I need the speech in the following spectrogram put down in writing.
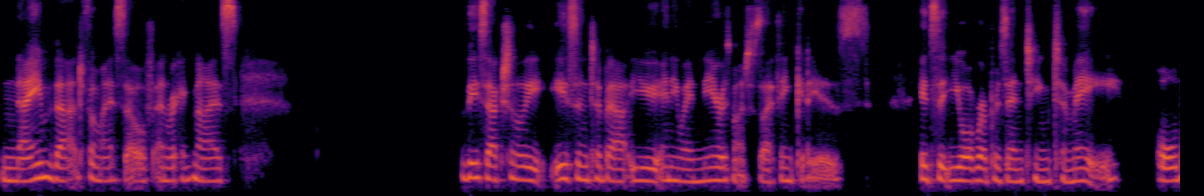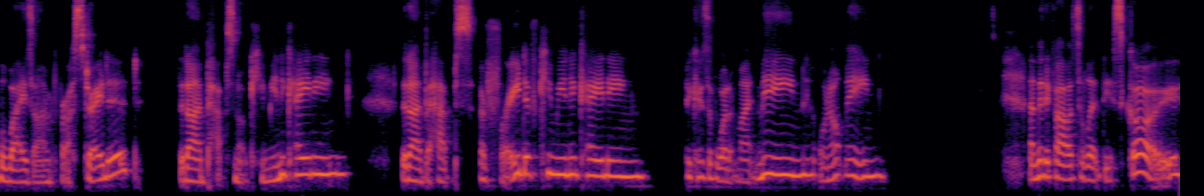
name that for myself and recognize this actually isn't about you anywhere near as much as I think it is. It's that you're representing to me all the ways I'm frustrated, that I'm perhaps not communicating, that I'm perhaps afraid of communicating because of what it might mean or not mean. And then if I was to let this go,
